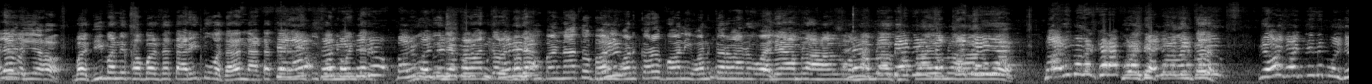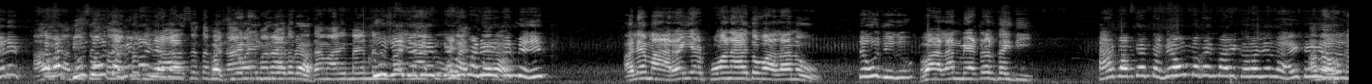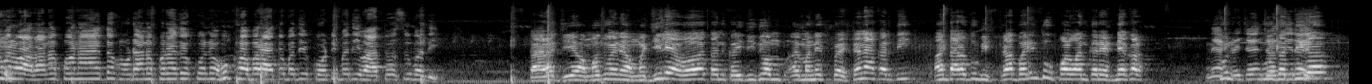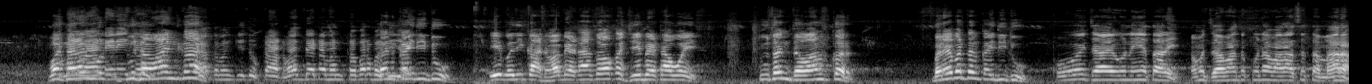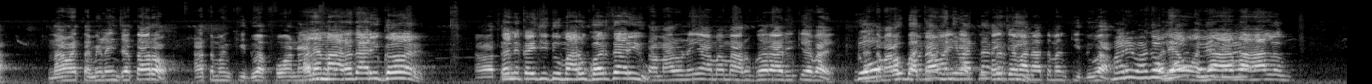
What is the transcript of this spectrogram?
બધી મને ખબર છે તારી તું વધારે નાટક કરી તું સોની બંધ. તારે- તું- કરો ના તો વન કરો ભણી વન કરવાનું હોય. હમણાં હાલ હમણાં હાલ. મારું મગજ ખરાબ છે. કર. વ્યવહાર શાંતિથી બોલજો ને. તમારે તમે તમે ના હોય મને તો બધા મારી મારીને તું મને શું છે મારી તે નાખું, એમ હું મને કરો. એમ અલે મારા યાર ફોન આવ્યો તો વાલાનો. તે હું દીધું વાલાન મેટર થઈ હતી હાર બાપજાન તમે હું કરો છો? થઈ હું ખબર વાલાનો ફોન આવ્યો તો રોડાનો ફોન આવ્યો તો હું ખબર આ તો બધી ખોટી બધી વાતો શું બધી? તારે જે સમજવું હોય ને સમજી લે હવે તને કહી દીધું મને પ્રશ્ન ના કરતી. અને તારે તું બિસ્તરા ભરીને તું ઉપડવાન કરે એટલે કર. તું નેકળી જઈને જતી જતી રહી. વધારે મને વાટે નહીં તું જવાન કર. આ કીધું કાઢવા જ બેઠા મને ખબર બધી કહી દીધું. એ બધી કાઢવા બેઠા છો કે જે બેઠા હોય તું છે ને જવાનું કર. બરાબર તને કહી દીધું. કોઈ જાય એવું નહીં તારે. અમે જવાનું તો કોના વાળા છે? તમારા. ના હોય તમે લઈને જતા રહો. આ તમને કીધું આ ફોન અલે મારા તારું ઘર. તને કહી દીધું મારું ઘર સાર્યું તમારું નહીં આમાં મારું ઘર આર્યું કહેવાય. તમારું બતાવવાની વાત ના જવાના તમને કીધું આ. મારી વાત હાલ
